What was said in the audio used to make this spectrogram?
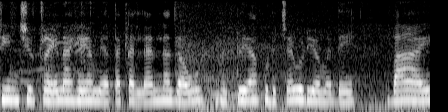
तीनची ट्रेन आहे. आम्ही आता कल्याणला जाऊ. भेटूया पुढच्या व्हिडिओमध्ये बाय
